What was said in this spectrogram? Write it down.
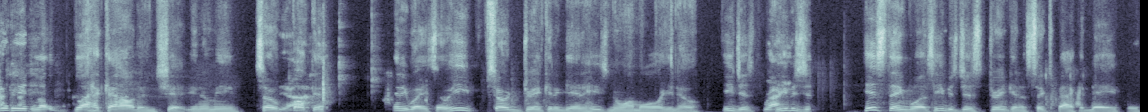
when he didn't like blackout and shit. You know what I mean? So Yeah. fucking anyway. So he started drinking again. He's normal. You know. He just right. he was just his thing was he was just drinking a six pack a day for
